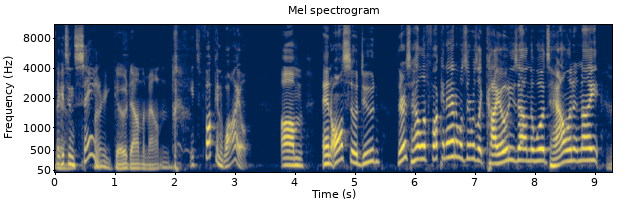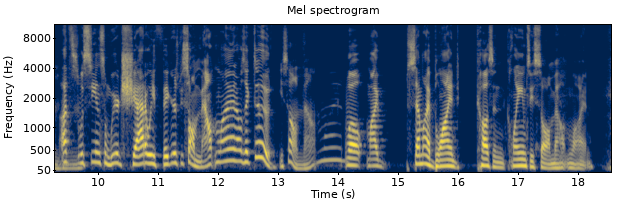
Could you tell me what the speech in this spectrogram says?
Like it's I'm insane. gonna go down the mountain. It's fucking wild. Um, and also, dude, there's hella fucking animals. There was like coyotes out in the woods howling at night. I Mm-hmm. was seeing some weird shadowy figures. We saw a mountain lion. I was like, dude. you saw a mountain lion? Well, my semi-blind cousin claims he saw a mountain lion.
